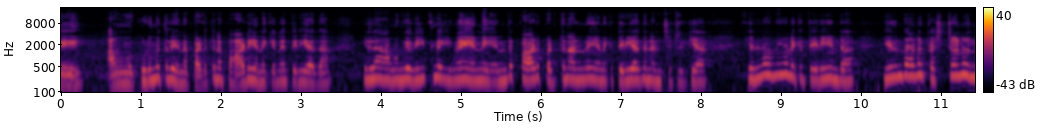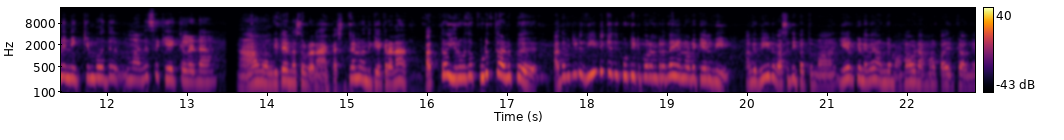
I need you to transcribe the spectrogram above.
டேய் அவங்க குடும்பத்தில் என்னை படுத்தின பாடு எனக்கு என்ன தெரியாதா? இல்லை அவங்க வீட்ல இவன் என்னை எந்த பாடு படுத்தினான்னு எனக்கு தெரியாதுன்னு நினச்சிட்ருக்கியா எல்லாமே எனக்கு தெரியும்டா. இருந்தாலும் கஷ்டம்னு வந்து நிக்கும்போது மனசு கேட்கலடா. நான் உங்ககிட்ட என்ன சொல்றேன்னா கஷ்டம்னு வந்து கேக்குறேன்னா பத்தோ இருபதோ கொடுத்து அனுப்பு. அதை விட்டுட்டு வீட்டுக்கு எது கூட்டிட்டு போறன்றதான் என்னோட கேள்வி. அங்க வீடு வசதி பத்துமா? ஏற்கனவே அங்க மகாவோட அம்மா அப்பா இருக்காங்க.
